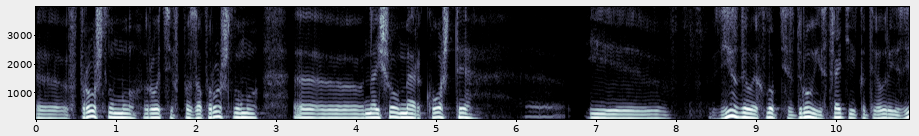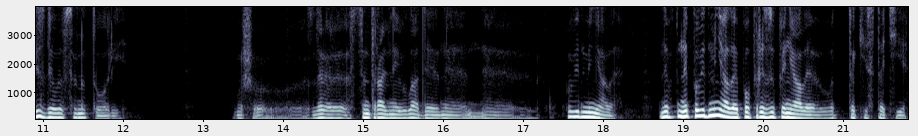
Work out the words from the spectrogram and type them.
е, в прошлому році, в позапрошлому, е, знайшов мер кошти е, і з'їздили хлопці з другої, з третьої категорії, з'їздили в санаторії. Тому що з, центральної влади не, не повідміняли. Не, не повідміняли, а попризупиняли от такі статті.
